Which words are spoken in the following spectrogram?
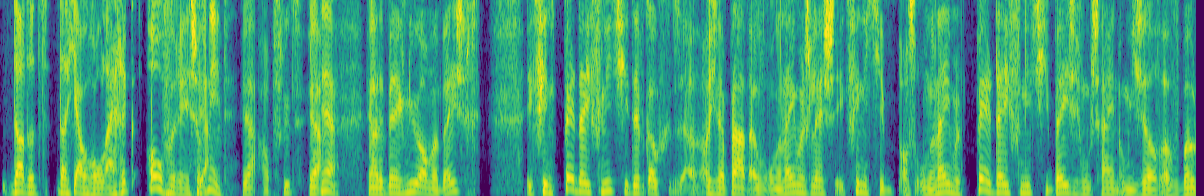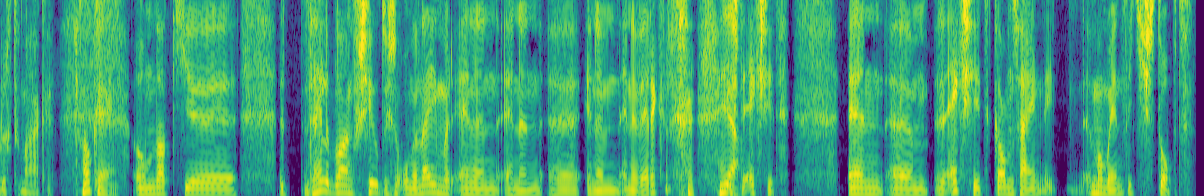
dat, het, dat jouw rol eigenlijk over is, of niet? Ja, absoluut. Ja. Ja. Ja. daar ben ik nu al mee bezig. Ik vind per definitie, dat heb ik ook, als je nou praat over ondernemerslessen, ik vind dat je als ondernemer per definitie bezig moet zijn om jezelf overbodig te maken. Oké. Omdat je het, het hele belangrijke verschil tussen een ondernemer en een, en een, eh, en een, en een werker Ja. is de exit. En ehm, een exit kan zijn een moment dat je stopt.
